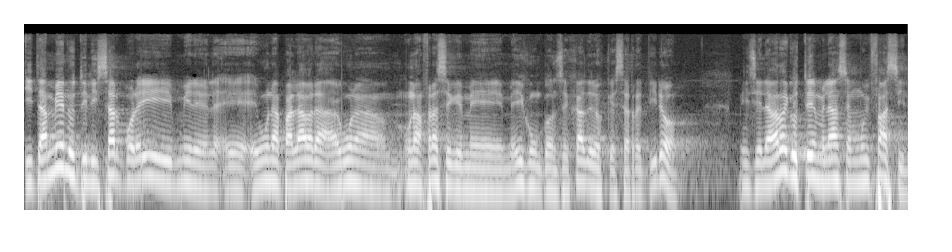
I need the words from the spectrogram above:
Y también utilizar por ahí, mire, eh, una palabra, alguna, una frase que me, me dijo un concejal de los que se retiró. Me dice, la verdad que ustedes me la hacen muy fácil,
